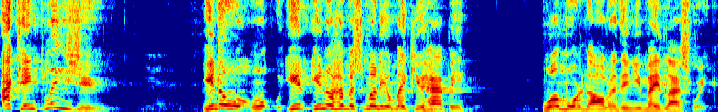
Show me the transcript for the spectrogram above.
I can't please you. You know, you, you know how much money will make you happy? One more dollar than you made last week.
